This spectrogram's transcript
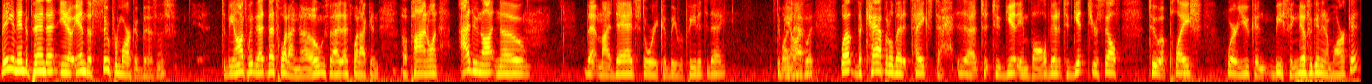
being an independent, you know, in the supermarket business, to be honest with you, that, that's what I know. So that, that's what I can opine on. I do not know that my dad's story could be repeated today. To Why's be honest that? with you, well, the capital that it takes to, uh, to to get involved in it, to get yourself to a place where you can be significant in a market.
